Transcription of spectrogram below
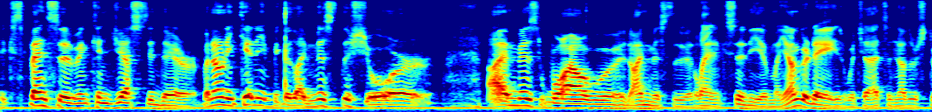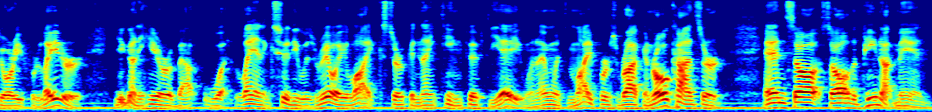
expensive and congested there. But only kidding, because I miss the shore. I miss Wildwood. I miss the Atlantic City of my younger days, which that's another story for later. You're going to hear about what Atlantic City was really like circa 1958 when I went to my first rock and roll concert and saw saw the Peanut Man.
